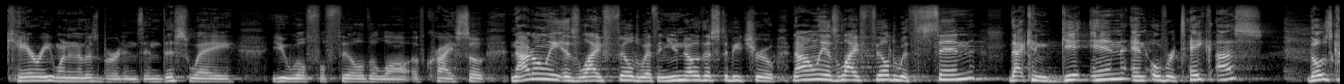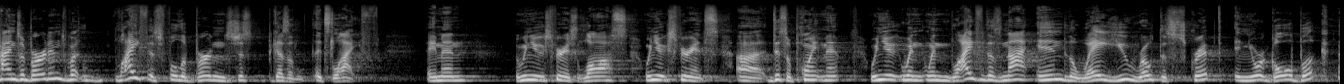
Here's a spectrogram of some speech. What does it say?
Carry one another's burdens. In this way, you will fulfill the law of Christ. So, not only is life filled with, and you know this to be true, not only is life filled with sin that can get in and overtake us, those kinds of burdens, but life is full of burdens just because it's life. Amen? when you experience loss, when you experience uh, disappointment, when, you, when, when life does not end the way you wrote the script in your goal book,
